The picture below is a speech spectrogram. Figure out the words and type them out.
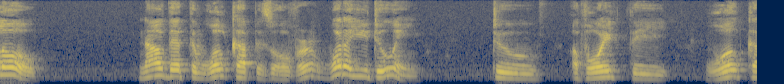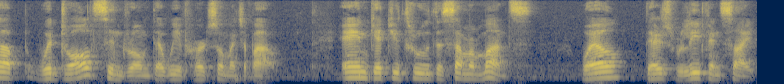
Hello. Now that the World Cup is over, what are you doing to avoid the World Cup withdrawal syndrome that we've heard so much about and get you through the summer months? Well, there's relief in sight.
